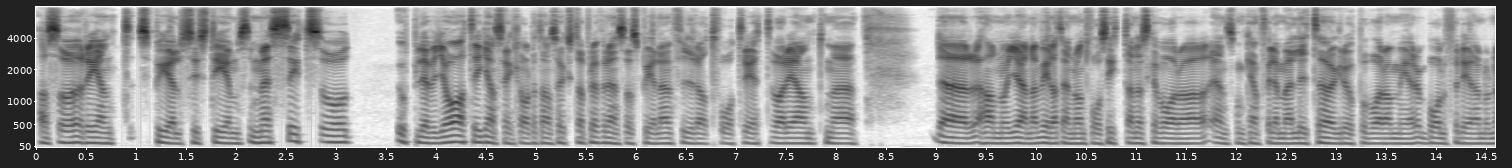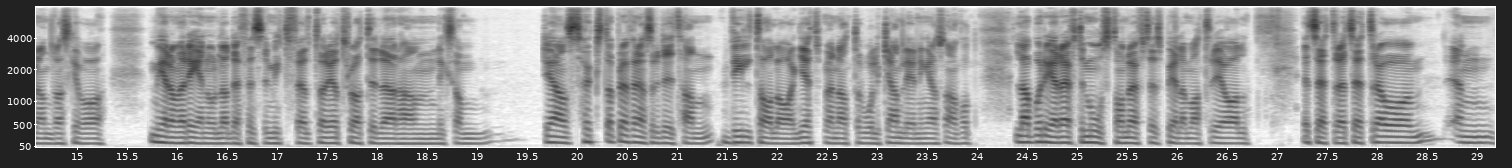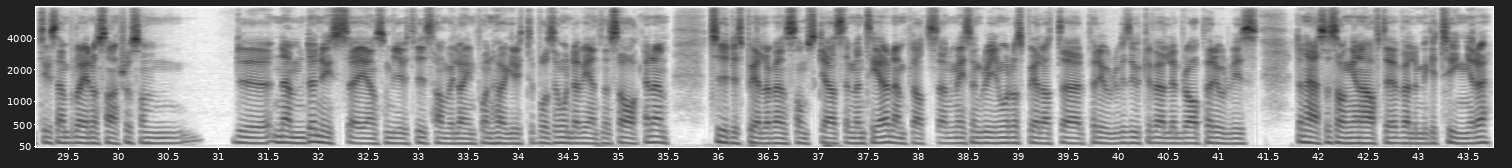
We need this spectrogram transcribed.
Alltså rent spelsystemsmässigt så upplever jag att det är ganska klart att hans högsta preferens är att spela en 4-2-3-1 variant med där han nog gärna vill att en av de två sittande ska vara en som kan följa med lite högre upp och vara mer bollfördelande och den andra ska vara mer av en renodlad defensiv mittfältare. Jag tror att det är där han liksom det är hans högsta preferens och det är dit han vill ta laget, men att av olika anledningar så har han fått laborera efter motstånd och efter spelarmaterial etc. etc. Och en, till exempel då Edon Sancho som du nämnde nyss är en som givetvis han vill ha in på en högre ytterposition där vi egentligen saknar en tydlig spelare, vem som ska cementera den platsen. Mason Greenwood har spelat där periodvis och gjort det väldigt bra periodvis. Den här säsongen har haft det väldigt mycket tyngre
